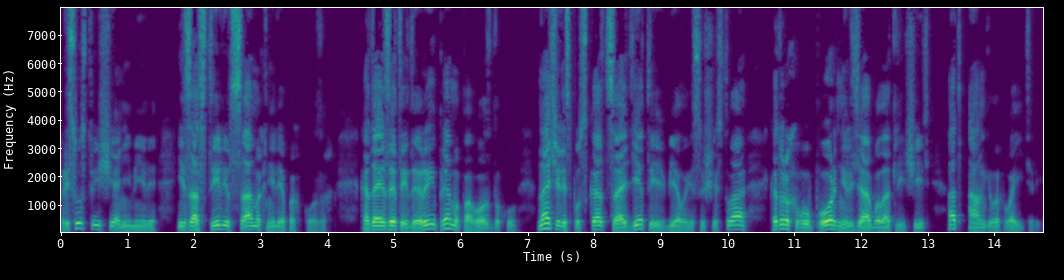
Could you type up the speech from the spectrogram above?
Присутствующие онемели и застыли в самых нелепых позах, когда из этой дыры прямо по воздуху начали спускаться одетые в белые существа, которых в упор нельзя было отличить от ангелов-воителей.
